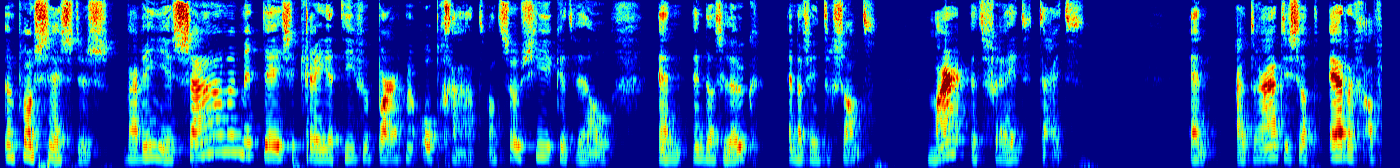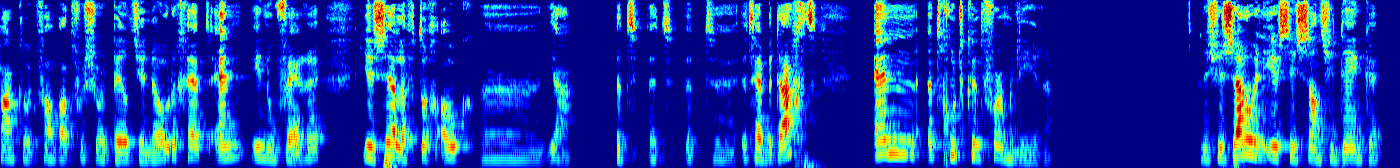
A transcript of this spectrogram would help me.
een proces dus, waarin je samen met deze creatieve partner opgaat. Want zo zie ik het wel. En, en dat is leuk en dat is interessant. Maar het vreet tijd. En uiteraard is dat erg afhankelijk van wat voor soort beeld je nodig hebt. En in hoeverre je zelf toch ook uh, ja, het, het, het, uh, het hebt bedacht. En het goed kunt formuleren. Dus je zou in eerste instantie denken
